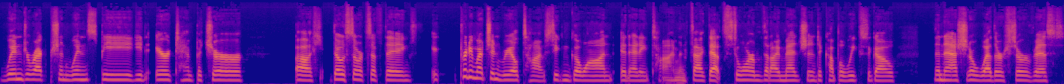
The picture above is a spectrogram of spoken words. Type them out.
wind direction, wind speed, air temperature, uh, those sorts of things, it, pretty much in real time. So you can go on at any time. In fact, that storm that I mentioned a couple weeks ago, the National Weather Service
